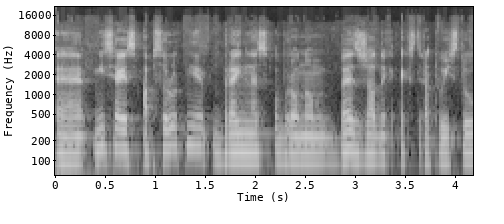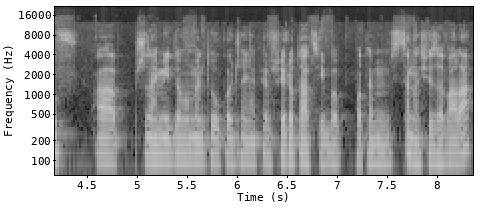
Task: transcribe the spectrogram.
E, misja jest absolutnie brainless obroną, bez żadnych ekstra twistów, a przynajmniej do momentu ukończenia pierwszej rotacji, bo potem scena się zawala.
